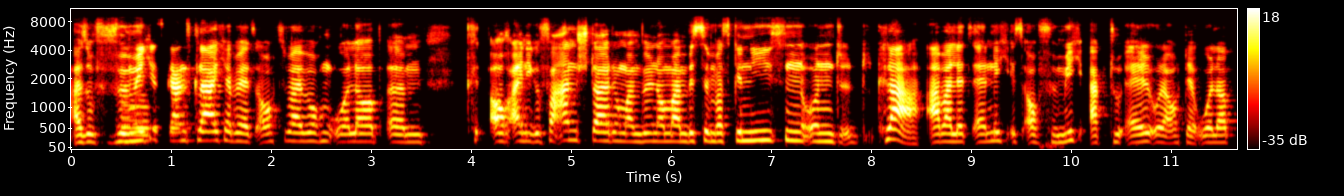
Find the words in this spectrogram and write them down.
Also für ja. mich ist ganz klar, ich habe jetzt auch zwei Wochen Urlaub. Ähm, auch einige Veranstaltungen, man will noch mal ein bisschen was genießen und klar, aber letztendlich ist auch für mich aktuell oder auch der Urlaub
